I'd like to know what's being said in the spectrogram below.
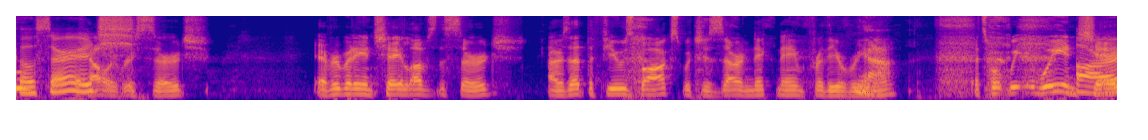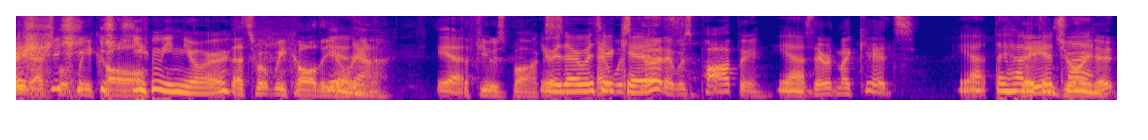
Go Surge. Calgary Surge. Everybody in Che loves the Surge. I was at the Fuse Box, which is our nickname for the arena. That's what we we in Are- Che. That's what we call. you mean your? That's what we call the Yeah. arena. Yeah. The Fuse Box. You were there with And your it was kids? good. It was popping. Yeah. I was there with my kids. yeah, they had a They good enjoyed time. it.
